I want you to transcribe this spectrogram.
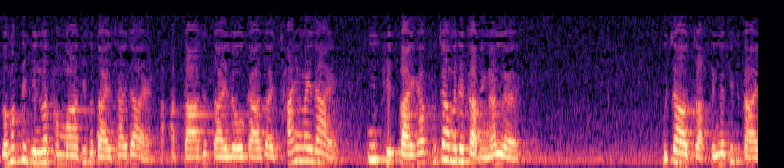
เรามักได้ยินว่าธรรมาธิปไตยใช้ได้ อัตตาธิปไตยโลกาธิปไตยใช้ไม่ได้ นี่ผิดไปครับพระเจ้าไม่ได้ตรัสอย่างนั้นเลยพระเจ้าตรัสถึงอธิปไตย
